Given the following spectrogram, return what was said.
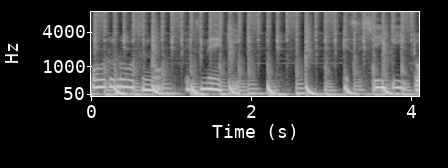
ポール・ローズの別名義 SCB と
